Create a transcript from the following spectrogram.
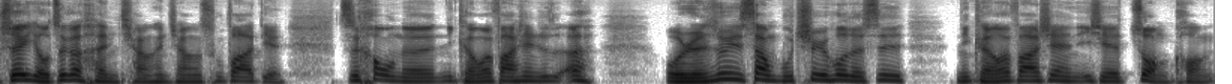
所以有这个很强很强的出发点之后呢，你可能会发现就是呃，我人数上不去，或者是你可能会发现一些状况。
